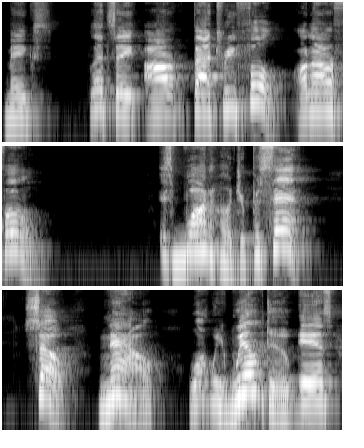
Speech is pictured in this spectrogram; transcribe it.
makes, let's say, our battery full on our phone? It's 100%. So, now what we will do is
